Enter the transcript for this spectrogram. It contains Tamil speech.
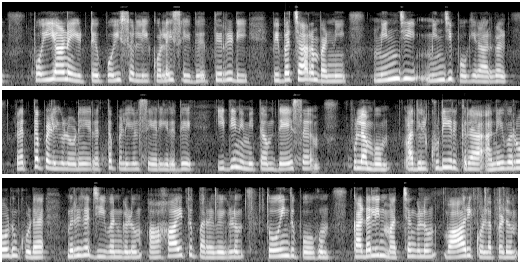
பொய்யாணையிட்டுப் பொய் சொல்லி கொலை செய்து திருடி விபச்சாரம் பண்ணி மிஞ்சி மிஞ்சிப் போகிறார்கள். இரத்த பழிகளோடு இரத்த பழிகள் சேருகிறது. இதி நிமித்தம் தேசம் புலம்பும். அதில் குடியிருக்கிற அனைவரோடும் கூட மிருக ஜீவன்களும் ஆகாயத்து பறவைகளும் தோய்ந்து போகும். கடலின் மச்சங்களும் வாரி கொள்ளப்படும்.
